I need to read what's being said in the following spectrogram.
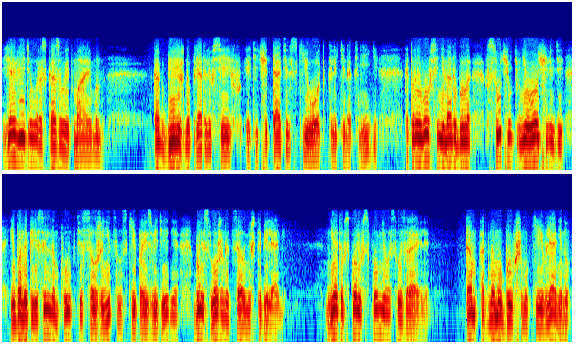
«Я видел, — рассказывает Майман, — как бережно прятали в сейф эти читательские отклики на книги, которые вовсе не надо было всучивать вне очереди, ибо на пересыльном пункте солженицынские произведения были сложены целыми штабелями. Мне это вскоре вспомнилось в Израиле. Там одному бывшему киевлянину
